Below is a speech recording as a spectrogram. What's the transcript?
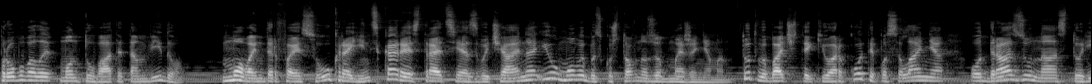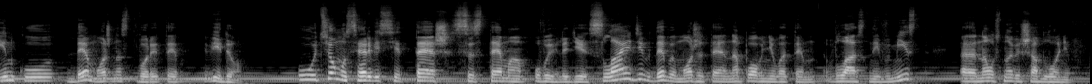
пробували монтувати там відео. Мова інтерфейсу українська, реєстрація звичайна і умови безкоштовно з обмеженнями. Тут ви бачите QR-код і посилання одразу на сторінку, де можна створити відео. У цьому сервісі теж система у вигляді слайдів, де ви можете наповнювати власний вміст е, на основі шаблонів.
